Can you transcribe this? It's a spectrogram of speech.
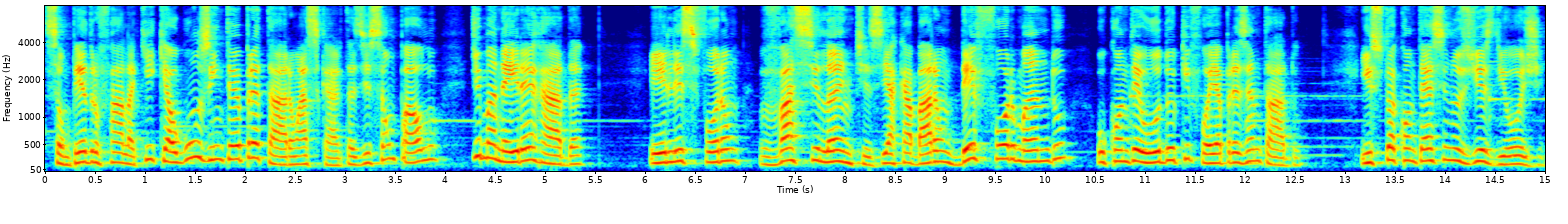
São Pedro fala aqui que alguns interpretaram as cartas de São Paulo de maneira errada. Eles foram vacilantes e acabaram deformando o conteúdo que foi apresentado. Isto acontece nos dias de hoje.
